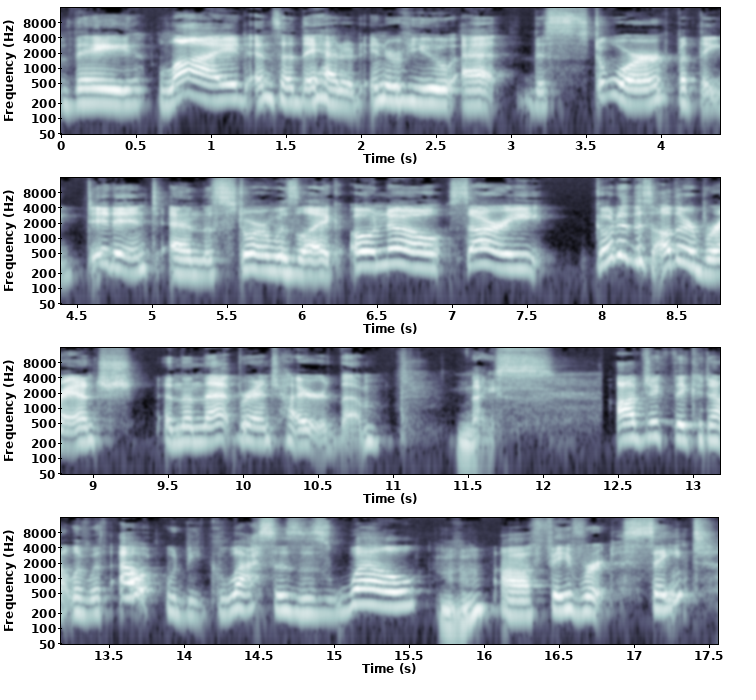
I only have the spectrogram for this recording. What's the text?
they lied and said they had an interview at this store, but they didn't. And the store was like, oh no, sorry, go to this other branch. And then that branch hired them. Nice. Object they could not live without would be glasses as well. hmm Uh, favorite saint.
